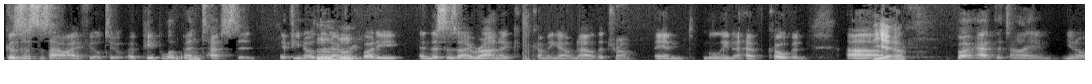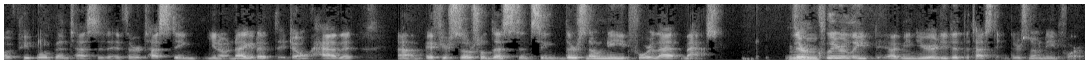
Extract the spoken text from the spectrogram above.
because this is how I feel too. If people have been tested, if you know that Mhm. everybody, and this is ironic coming out now that Trump and Melania have COVID. Uh, yeah, but at the time, you know, if people have been tested, if they're testing, you know, negative, they don't have it. Um, if you're social distancing, there's no need for that mask. They're Mhm. clearly, I mean, you already did the testing. There's no need for it.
